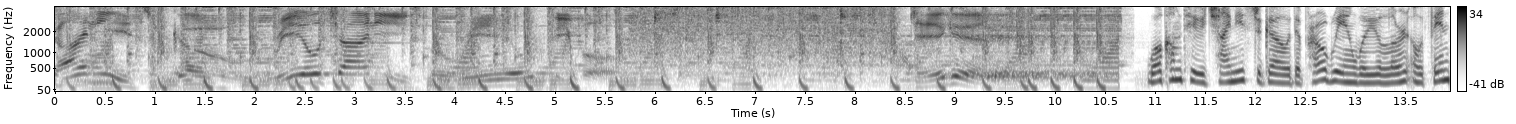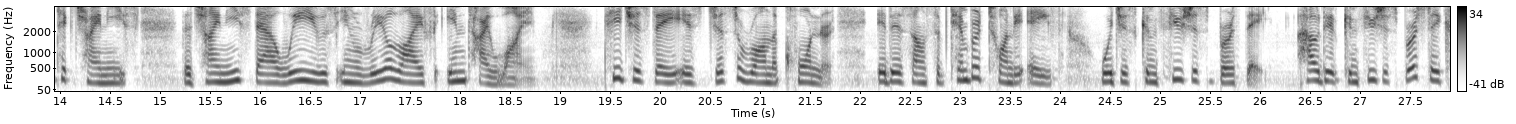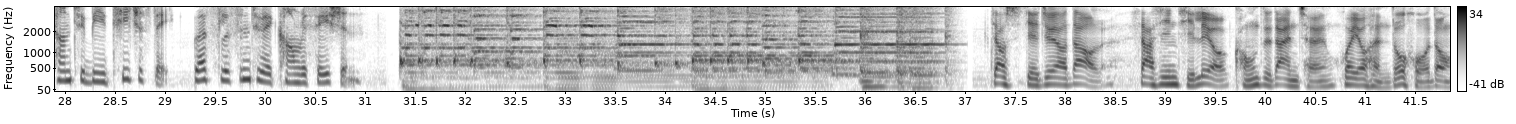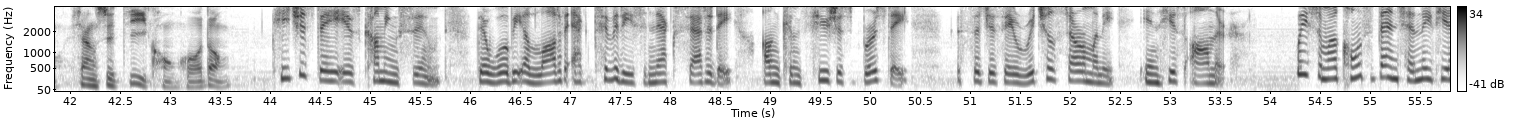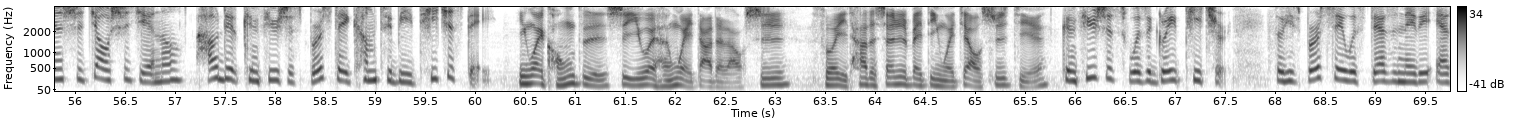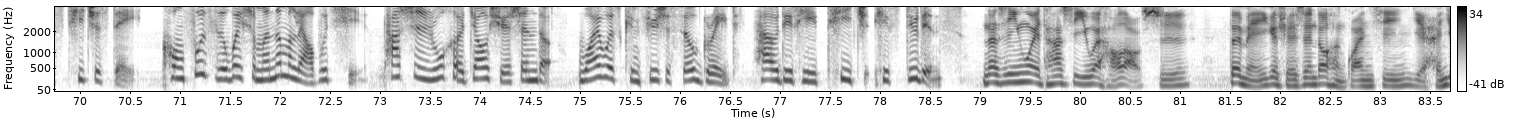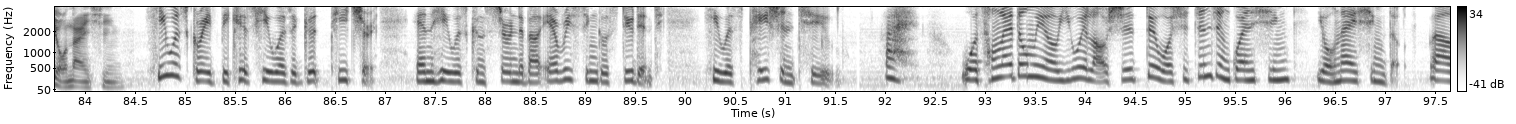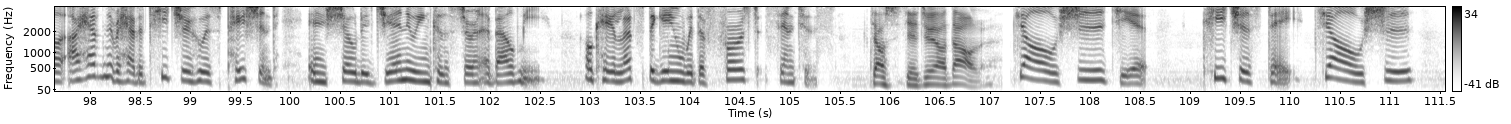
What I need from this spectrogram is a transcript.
Chinese to go. Real Chinese for real people. Dig in. Welcome to Chinese to Go, the program where you learn authentic Chinese, the Chinese that we use in real life in Taiwan. Teachers' Day is just around the corner. It is on September 28th, which is Confucius' birthday. How did Confucius' birthday come to be Teachers' Day? Let's listen to a conversation. 教师节就要到了，下星期六孔子诞辰会有很多活动，像是祭孔活动。 Teachers' Day is coming soon. There will be a lot of activities next Saturday on Confucius' birthday, such as a ritual ceremony in his honor. 为什么孔子诞辰那天是教师节呢？How did Confucius' birthday come to be Teachers' Day? 因为孔子是一位很伟大的老师，所以他的生日被定为教师节。 Confucius was a great teacher, so his birthday was designated as Teachers' Day. 孔夫子为什么那么了不起？他是如何教学生的？Why was Confucius so great? How did he teach his students? 那是因为他是一位好老师， 对每一个学生都很关心，也很有耐心。 He was great because he was a good teacher and he was concerned about every single student. He was patient too. 唉，我从来都没有一位老师对我是真正关心、有耐性的。Well, I have never had a teacher who is patient and showed a genuine concern about me. Okay, let's begin with the first sentence. 教师节就要到了，教师节 Teacher's Day 教师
